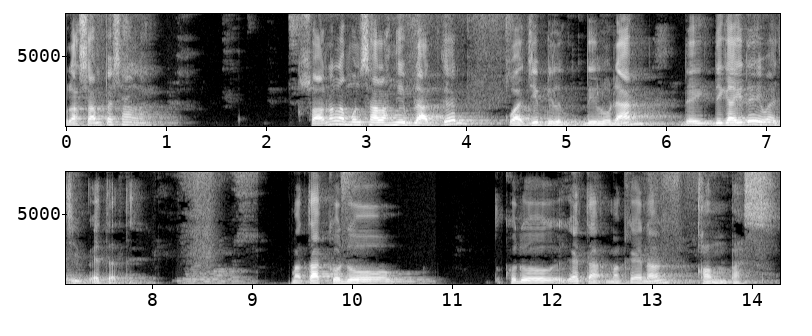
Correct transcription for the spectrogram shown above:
Ulah sampai salah. Soalnya lamun salah ngiblat kan wajib diludang di, digai deui wajib eta teh. Mata kudu kudu eta make naon? Kompas.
